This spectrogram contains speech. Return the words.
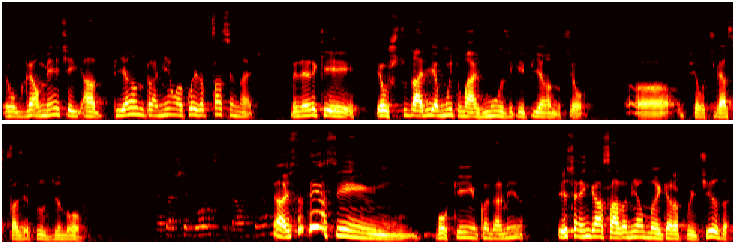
Eu realmente, a, piano para mim é uma coisa fascinante. De maneira que eu estudaria muito mais música e piano se eu, uh, se eu tivesse que fazer tudo de novo. Mas você chegou a estudar um tempo? Ah, estudei assim, um pouquinho quando era menina. Isso é engraçado. A minha mãe, que era poetisa,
